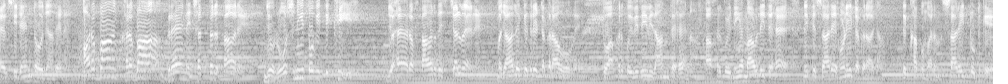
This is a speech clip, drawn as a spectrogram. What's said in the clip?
ਐਕਸੀਡੈਂਟ ਹੋ ਜਾਂਦੇ ਨੇ। ਅਰਬਾਂ ਖਰਬਾਂ ਗ੍ਰਹਿ ਨਛੱਤਰ ਤਾਰੇ, ਜੋ ਰੋਸ਼ਨੀ ਤੋਂ ਵੀ ਤਿੱਖੀ ਜੋ ਹੈ ਰਫਤਾਰ ਦੇ ਚੱਲ ਰਹੇ ਨੇ ਮਜਾਲੇ ਕਿਧਰੇ ਟਕਰਾਅ ਹੋਵੇ ਤਾਂ ਆਖਰ ਕੋਈ ਵਿਧੀ ਵਿਧਾਨ ਤੇ ਹੈ ਨਾ ਆਖਰ ਕੋਈ ਨਿਯਮਾਵਲੀ ਤੇ ਹੈ ਨਹੀਂ ਤੇ ਸਾਰੇ ਹੁਣੇ ਟਕਰਾ ਜਾਣ ਤੇ ਖੱਪ ਮਰਨ ਸਾਰੇ ਟੁੱਟ ਕੇ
